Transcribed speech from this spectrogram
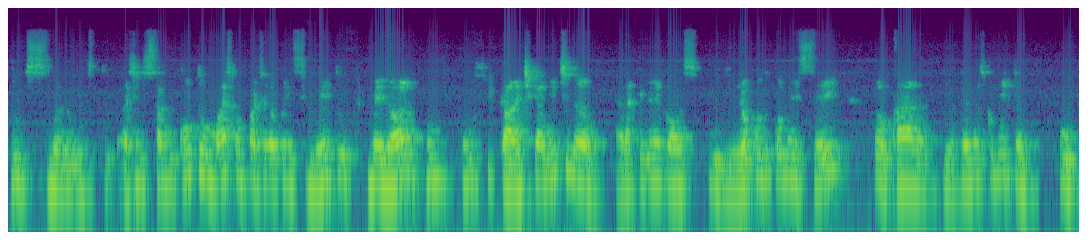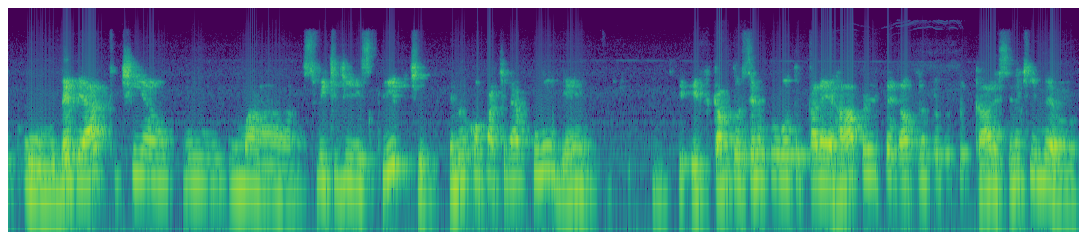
Putz, mano, a gente sabe quanto mais compartilhar conhecimento, melhor vamos ficar. Antigamente não, era aquele negócio. Eu, quando comecei, o cara, até nós comentando, o, o DBA que tinha um, uma suite de script, ele não compartilhava com ninguém. E, e ficava torcendo para o outro cara errar para ele pegar o trampo do outro cara, sendo que, meu,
